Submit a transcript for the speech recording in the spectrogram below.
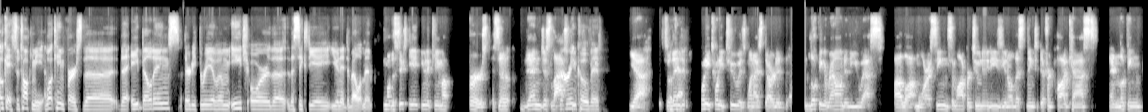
Okay, so talk to me. What came first? The the eight buildings, 33 of them each or the the 68 unit development? Well, the 68 unit came up first. So then just last during year, COVID. Yeah. So okay. then 2022 is when I started looking around in the US a lot more. I've seen some opportunities, you know, listening to different podcasts and looking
